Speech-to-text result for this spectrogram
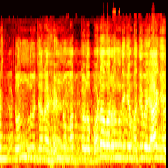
ಎಷ್ಟೊಂದು ಜನ ಹೆಣ್ಣು ಮಕ್ಕಳು ಬಡವರೊಂದಿಗೆ ಮದುವೆಯಾಗಿ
